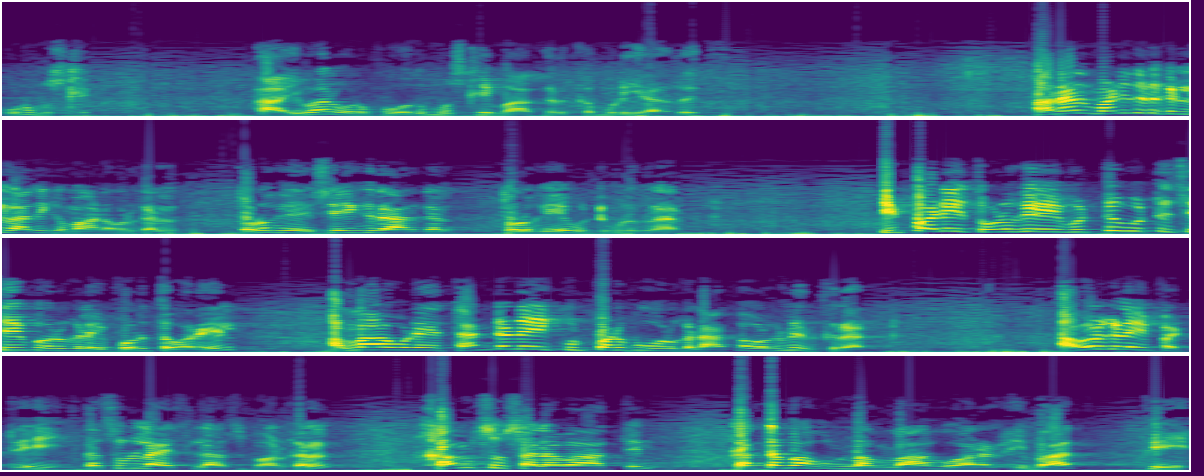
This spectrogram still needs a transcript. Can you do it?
கூடு முஸ்லீம். இவர் ஒருபோதும் முஸ்லீமாக இருக்க முடியாது. ஆனால் மனிதர்கள் அதிகமானவர்கள் தொழுகையை செய்கிறார்கள் தொழுகையை விட்டு விடுகிறார்கள். இப்படி தொழுகையை விட்டு விட்டு செய்பவர்களை பொறுத்தவரையில் அல்லாஹுடைய தண்டனைக்குட்படுபவர்களாக அவர்கள் இருக்கிறார். அவர்களை பற்றி ரசூல்லா இஸ்லாம் அவர்கள் ஹம்சு சலவாத்தின் கத்தபகுன் அல்லாஹு வரல் இபாத் ஃபி-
